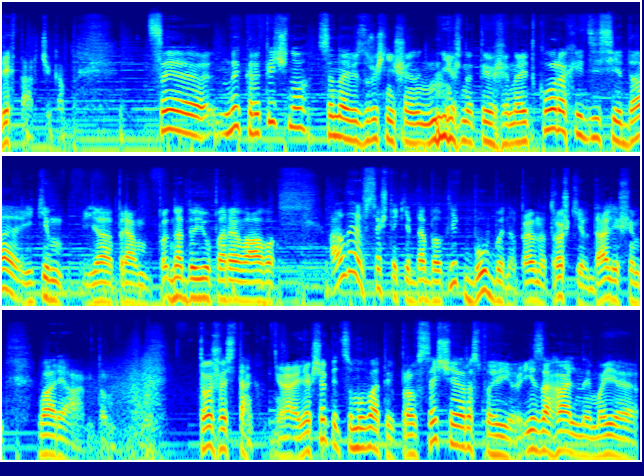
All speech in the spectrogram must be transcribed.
ліхтарчиком. Це не критично, це навіть зручніше, ніж на тих же найткорах і DC, да, яким я прям надаю перевагу. Але все ж таки дабл-клік був би, напевно, трошки вдалішим варіантом. Тож ось так. Якщо підсумувати про все, що я розповів, і загальне моє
